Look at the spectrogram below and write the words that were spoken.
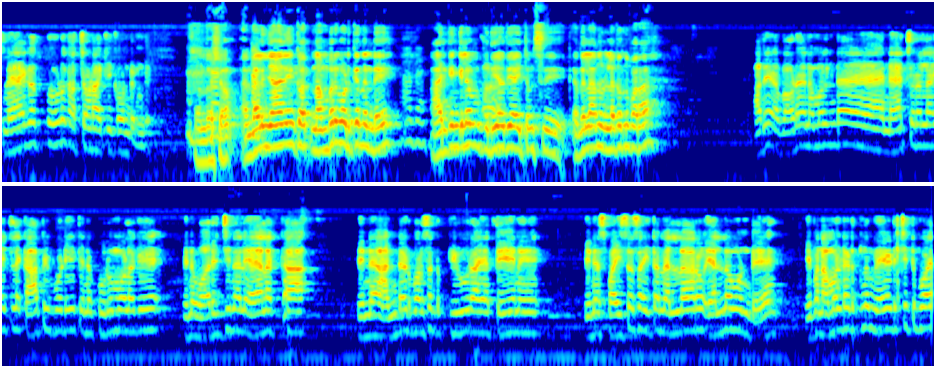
സ്നേഹത്തോട് കച്ചവടാക്കിക്കൊണ്ടുണ്ട്. സന്തോഷം. എന്തായാലും ഞാൻ നമ്പർ കൊടുക്കുന്നുണ്ട്. ആർക്കെങ്കിലും പുതിയ പുതിയ ഐറ്റംസ് എന്തെല്ലാം ഉള്ളതെന്ന് പറ. അതെ അവിടെ നമ്മളുടെ നാച്ചുറൽ ആയിട്ടുള്ള കാപ്പിപ്പൊടി പിന്നെ കുരുമുളക് പിന്നെ ഒറിജിനൽ ഏലക്ക പിന്നെ ഹൺഡ്രഡ് പെർസെന്റ് പ്യൂറായ തേന് പിന്നെ സ്പൈസസ് ഐറ്റം എല്ലാരും എല്ലാം ഉണ്ട്. ഇപ്പൊ നമ്മളുടെ അടുത്ത് നിന്ന് മേടിച്ചിട്ട് പോയ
